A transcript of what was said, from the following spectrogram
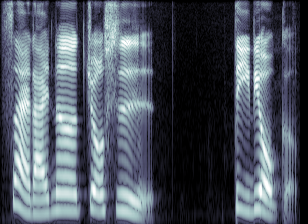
再来呢就是第六个，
